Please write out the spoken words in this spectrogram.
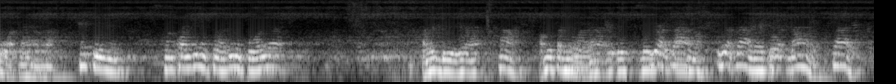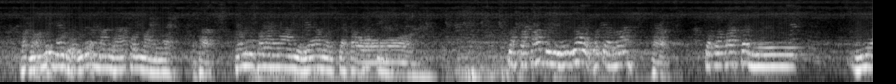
บวชนะครับไม่จริงบางคนยิ่งสวดยิ่งผัวเยอะ อันนี้ดีใช่ไหมอ้าวเขามีเสน่ห์นะไอ้เลือกได้เลือกได้เลยเลือกได้ใช่มันไม่ได้หยุดเรื่องมันหาคนใหม่ไงนะครับมันมีพลังงานอยู่แล้วมันจักรอ๋อพรรดิเนี่ยจักรพรรดิเป็นในโลกเข้าใจไหมครับจักรพรรดิก็มีเมีย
